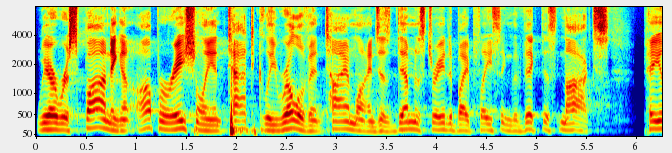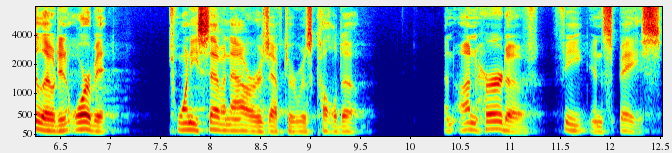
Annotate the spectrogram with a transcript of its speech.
We are responding on operationally and tactically relevant timelines as demonstrated by placing the Victus Nox payload in orbit 27 hours after it was called up. an unheard of feat in space.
